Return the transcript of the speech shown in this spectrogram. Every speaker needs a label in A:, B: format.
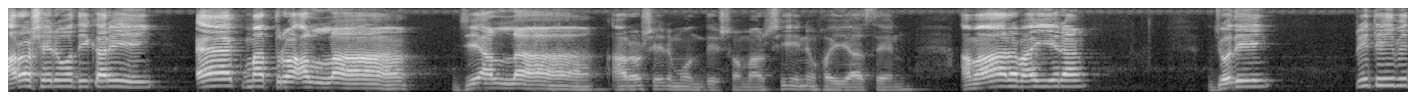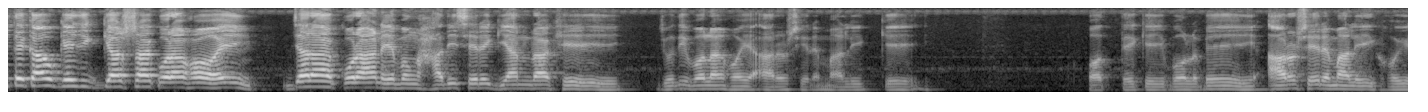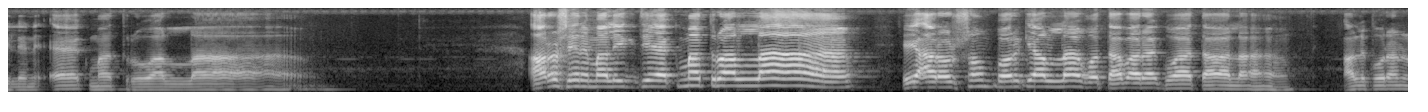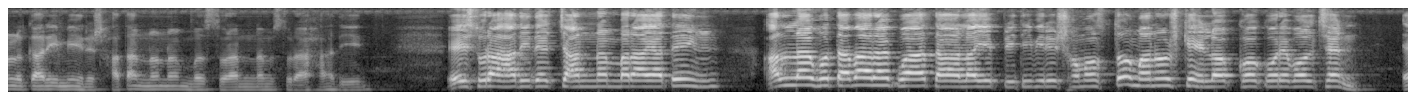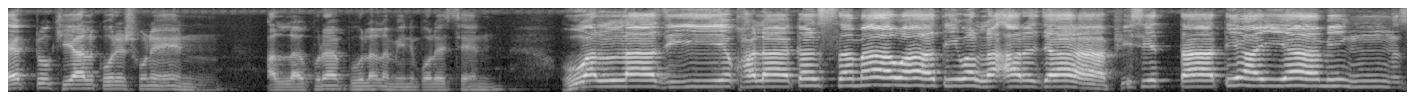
A: আরশের অধিকারী একমাত্র আল্লাহ। যে আল্লাহ আরশের মধ্যে সমাসীন হইয়াছেন। আমার ভাইয়েরা, যদি পৃথিবীতে কাউকে জিজ্ঞাসা করা হয়, যারা কোরআন এবং হাদিসের জ্ঞান রাখে, যদি বলা হয় আরশের মালিককে প্রত্যেকেই বলবে, আরশের মালিক হইলেন একমাত্র আল্লাহ। আরশের মালিক যে একমাত্র আল্লাহ এই আরশ সম্পর্কে আল্লাহ তাআলা আল কোরআনুল কারিমের সাতান্ন নম্বর সুরার নাম সুরা এই সুরা হাদিদের চার নম্বর আয়াতে আল্লাহ ওয়া এই পৃথিবীর সমস্ত মানুষকে লক্ষ্য করে বলছেন, একটু খেয়াল করে শুনেন। আল্লাহ রাব্বুল আলামিন বলেছেন, হুয়াল্লাযী খালাকাস সামাওয়াতি ওয়াল আরজা ফি সিত্তাতি আইয়ামিন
